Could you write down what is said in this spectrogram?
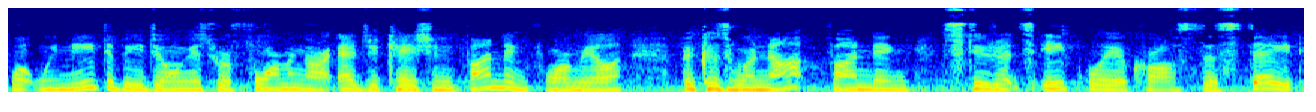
What we need to be doing is reforming our education funding formula because we're not funding students equally across the state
